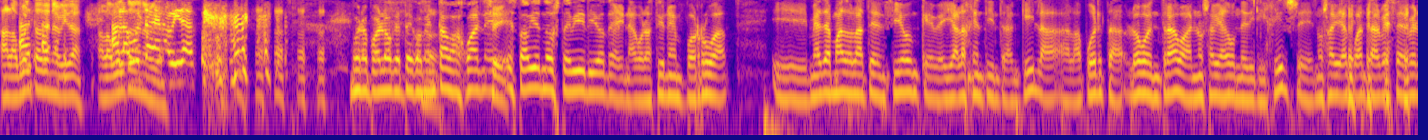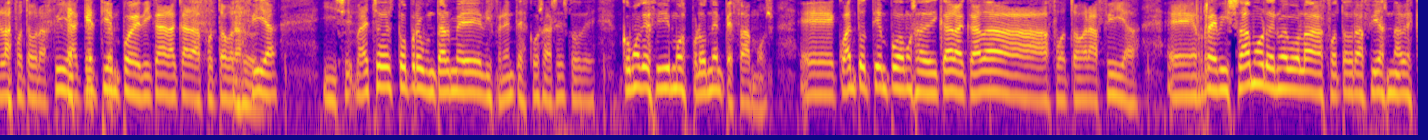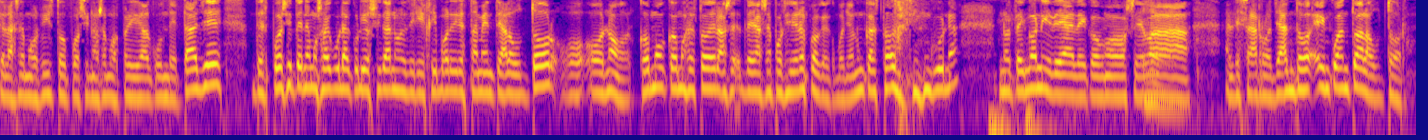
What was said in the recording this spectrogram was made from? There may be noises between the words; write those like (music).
A la vuelta de Navidad. A la (laughs) vuelta, de Navidad. (laughs) (laughs) Bueno, pues lo que te comentaba, Juan, Sí. he estado viendo este vídeo de la inauguración en Porrúa y me ha llamado la atención que veía a la gente intranquila a la puerta. Luego entraba, no sabía dónde dirigirse, no sabía cuántas veces ver la fotografía, qué tiempo dedicar a cada fotografía. Y se me ha hecho esto preguntarme diferentes cosas, esto de cómo decidimos por dónde empezamos, eh, cuánto tiempo vamos a dedicar a cada fotografía, eh, revisamos de nuevo las fotografías una vez que las hemos visto por si nos hemos perdido algún detalle, después si tenemos alguna curiosidad nos dirigimos directamente al autor o, o no. ¿Cómo, ¿Cómo es esto de las, de las exposiciones? Porque como yo nunca he estado (laughs) en ninguna, no tengo ni idea de cómo se va desarrollando en cuanto al autor.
